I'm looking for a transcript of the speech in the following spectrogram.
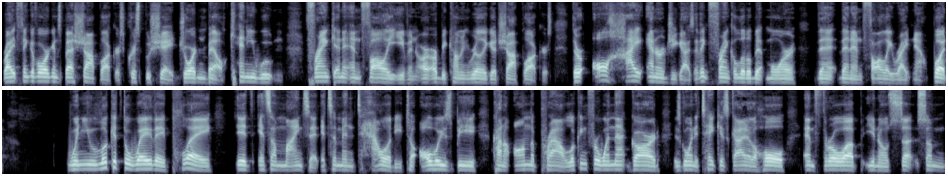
right? Think of Oregon's best shot blockers Chris Boucher, Jordan Bell, Kenny Wooten, Frank and, N'Faly, even are, are becoming really good shot blockers. They're all high energy guys. I think Frank a little bit more than, than N'Faly right now. But when you look at the way they play, it, it's a mindset, it's a mentality to always be kind of on the prowl, looking for when that guard is going to take his guy to the hole and throw up, you know, so, some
